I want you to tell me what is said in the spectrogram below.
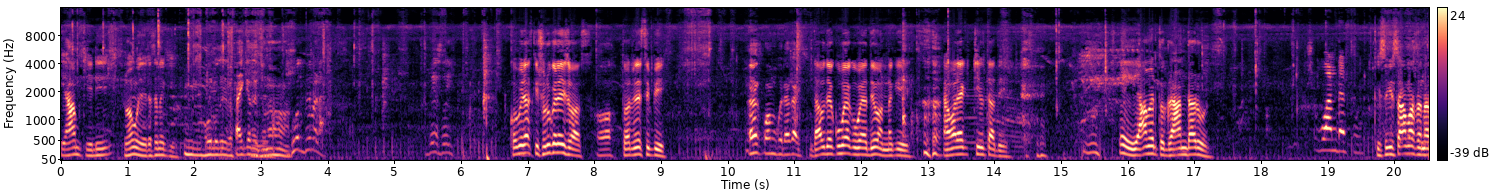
এই আম কি এডি রং হয়ে যাচ্ছে নাকি? হলুদ পাইকে দিত না হ্যাঁ। কবিরাজ কি শুরু করে দিছ ও তোর রেসিপি হ্যাঁ কম করে গাই দাও দে কুবায় কুবায় দিও নাকি? আমার এক চিলতা দে। এই আমের তো গ্রান দারুণ কিছু কিছু আম আছে না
